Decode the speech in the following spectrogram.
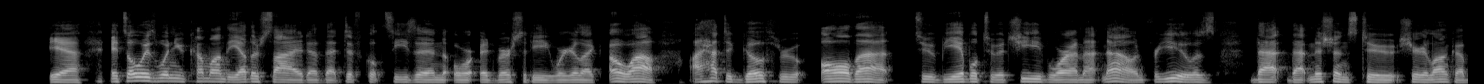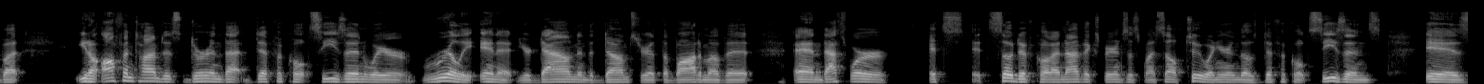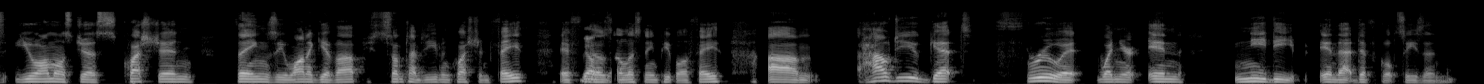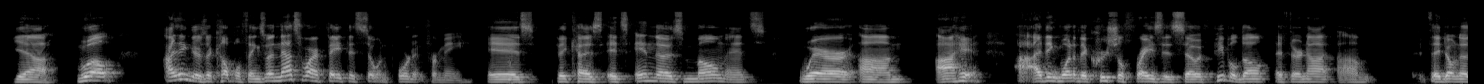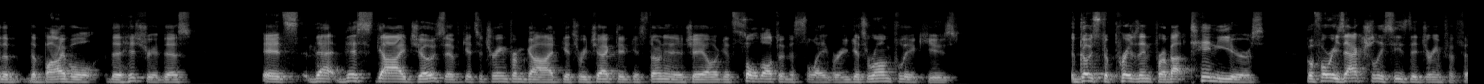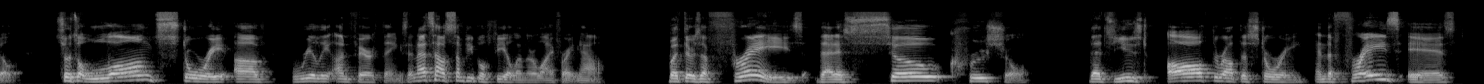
Yeah, it's always when you come on the other side of that difficult season or adversity where you're like, oh, wow, I had to go through all that to be able to achieve where I'm at now. And for you is that that missions to Sri Lanka. But you know, oftentimes it's during that difficult season where you're really in it, you're down in the dumps, you're at the bottom of it. And that's where it's it's so difficult. And I've experienced this myself too. When you're in those difficult seasons, is you almost just question things you want to give up. Sometimes you even question faith if yep. those are listening people of faith. Um, how do you get through it when you're in knee deep in that difficult season? Yeah. Well, I think there's a couple things, and that's why faith is so important for me, is because it's in those moments where um, I I think one of the crucial phrases. So if people don't, if they're not, um, if they don't know the the Bible, the history of this, it's that this guy Joseph gets a dream from God, gets rejected, gets thrown into jail, gets sold off into slavery, gets wrongfully accused, goes to prison for about ten years before he's actually sees the dream fulfilled. So it's a long story of really unfair things. And that's how some people feel in their life right now. But there's a phrase that is so crucial that's used all throughout the story. And the phrase is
